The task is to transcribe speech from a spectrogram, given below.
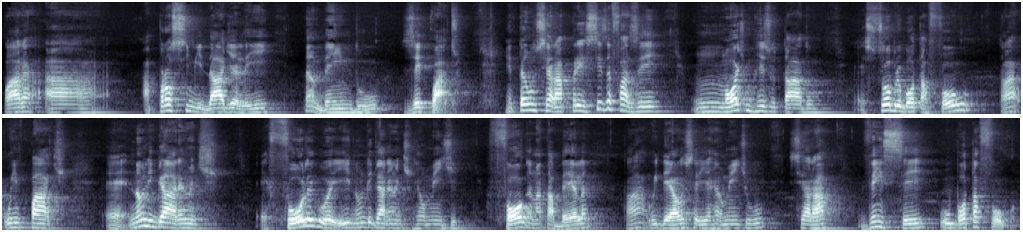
para a, a proximidade ali também do Z4. Então o Ceará precisa fazer um ótimo resultado é, sobre o Botafogo. Tá? O empate é, não lhe garante é, fôlego aí, não lhe garante realmente folga na tabela. Tá? O ideal seria realmente o Ceará vencer o Botafogo.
